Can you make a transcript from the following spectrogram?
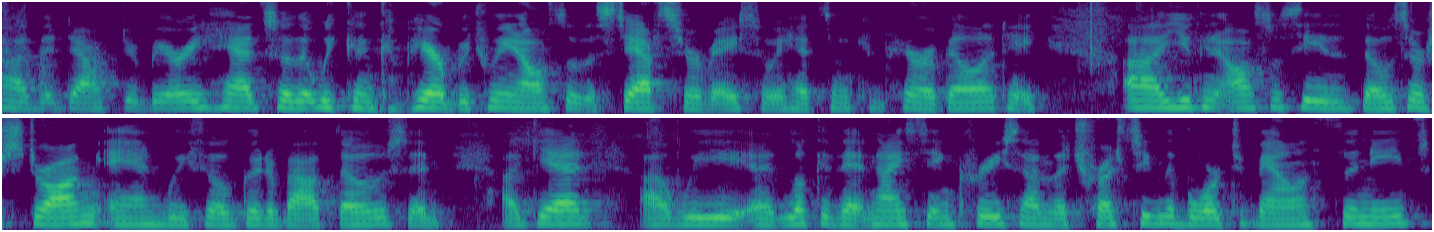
uh, that Dr. Berry had so that we can compare between also the staff survey, so we had some comparability. Uh, you can also see that those are strong and we feel good about those. And again, uh, we uh, look at that nice increase on the trusting the board to balance the needs.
